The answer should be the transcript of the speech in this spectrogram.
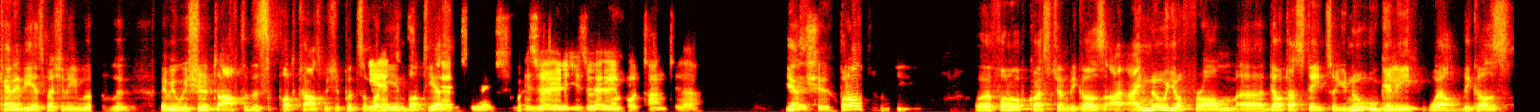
Kennedy, especially, will, will, maybe we should after this podcast we should put some yes, money in. But yes, yes, yes, it's very it's very important. Yeah. Yes, but on to the well, follow-up question because I, I know you're from uh, Delta State, so you know Ughelli well because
